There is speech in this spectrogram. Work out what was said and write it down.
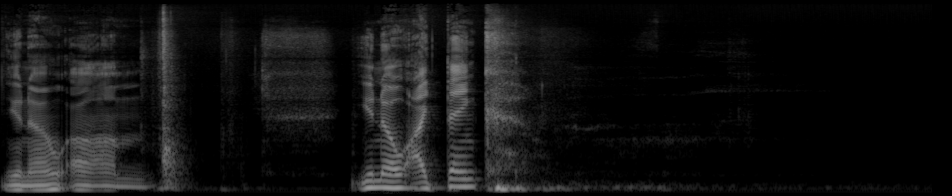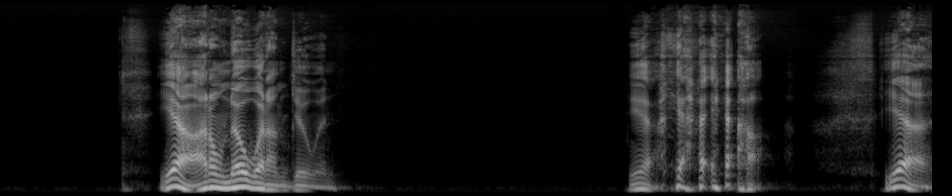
you know, um you know, I think Yeah, I don't know what I'm doing. Yeah, yeah, yeah. Yeah,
